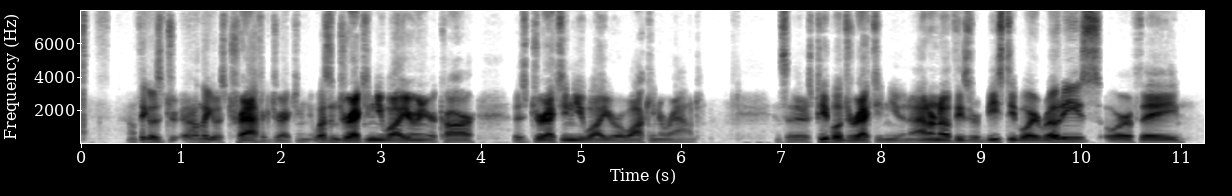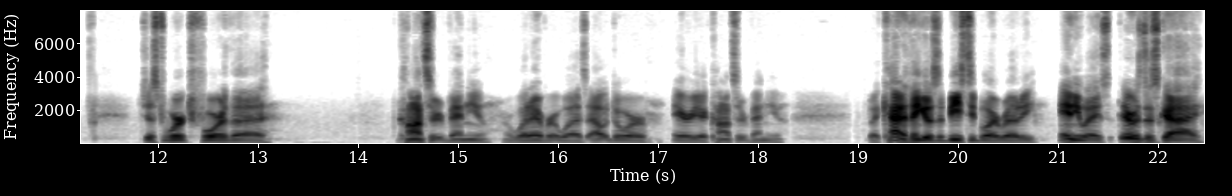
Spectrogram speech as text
I don't think it was. I don't think it was traffic directing. It wasn't directing you while you're in your car. It was directing you while you were walking around. And so there's people directing you. And I don't know if these were Beastie Boy roadies or if they just worked for the concert venue or whatever it was, outdoor area concert venue. But I kind of think it was a Beastie Boy roadie. Anyways, there was this guy.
